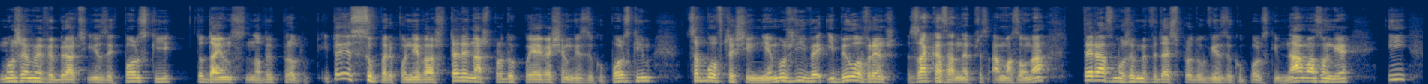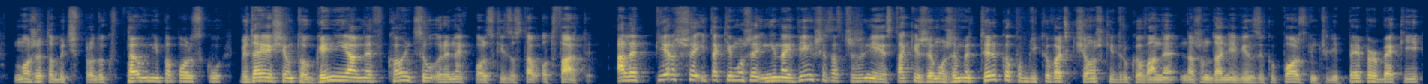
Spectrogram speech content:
możemy wybrać język polski, dodając nowy produkt. I to jest super, ponieważ wtedy nasz produkt pojawia się w języku polskim, co było wcześniej niemożliwe i było wręcz zakazane przez Amazona. Teraz możemy wydać produkt w języku polskim na Amazonie i może to być produkt w pełni po polsku. Wydaje się to genialne, w końcu rynek polski został otwarty. Ale pierwsze i takie może nie największe zastrzeżenie jest takie, że możemy tylko publikować książki drukowane na żądanie w języku polskim, czyli paperbacki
